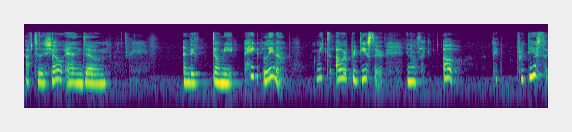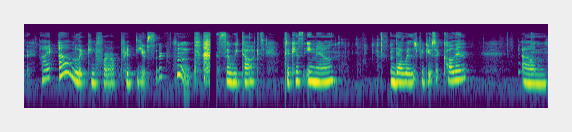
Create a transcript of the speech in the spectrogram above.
after the show and um, and they told me, hey Lena, meet our producer. And I was like, oh, producer. I am looking for a producer. Hmm. so we talked, took his email. That was producer Colin. Um,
